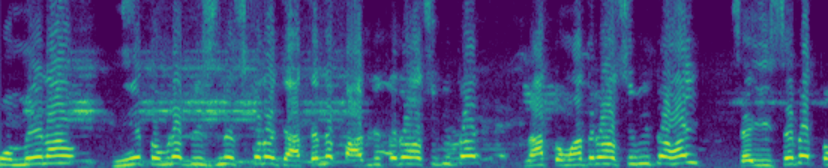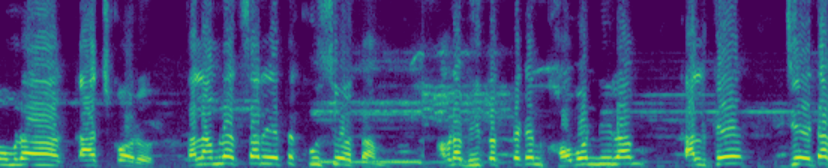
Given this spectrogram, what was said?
কমে নাও, নিয়ে তোমরা বিজনেস করো, যাতে না পাবলিকেরও অসুবিধা হয়, না তোমাদেরও অসুবিধা হয়, সেই হিসেবে তোমরা কাজ করো। তাহলে আমরা স্যার এতে খুশি হতাম। আমরা ভিতর থেকে খবর নিলাম, কালকে যে এটা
